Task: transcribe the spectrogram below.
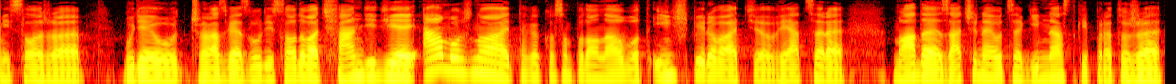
zmysle, že bude ju čoraz viac ľudí sledovať, fandiť jej a možno aj, tak ako som povedal na úvod, inšpirovať viaceré mladé začínajúce gymnastky, pretože eh,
